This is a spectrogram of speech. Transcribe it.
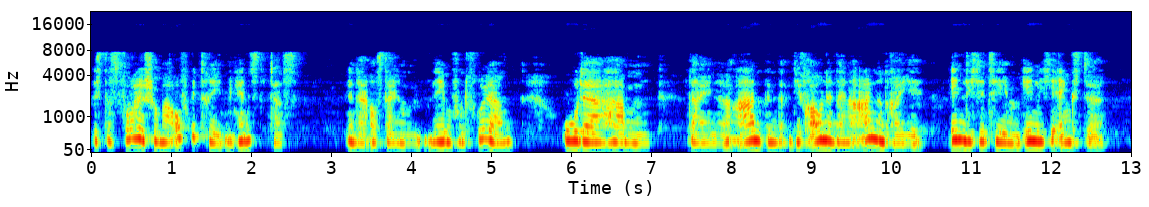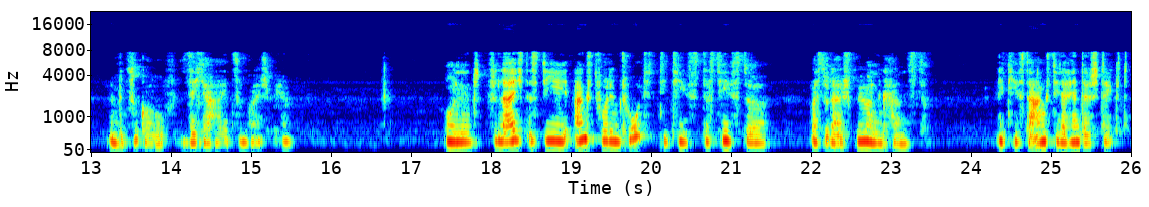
ist das vorher schon mal aufgetreten? Kennst du das in der, aus deinem Leben von früher? Oder haben deine Ahnen, die Frauen in deiner Ahnenreihe ähnliche Themen, ähnliche Ängste in Bezug auf Sicherheit zum Beispiel? Und vielleicht ist die Angst vor dem Tod die tiefste, das tiefste, was du da spüren kannst. Die tiefste Angst, die dahinter steckt.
